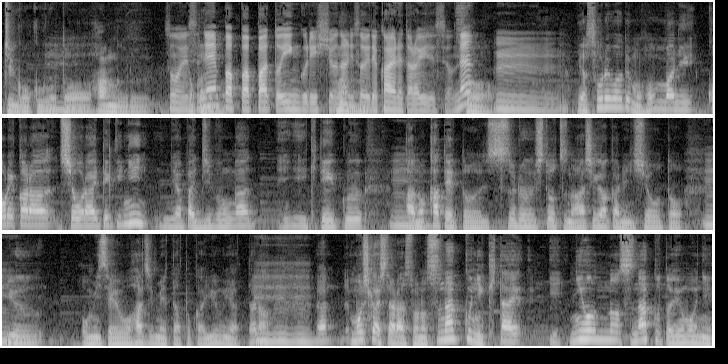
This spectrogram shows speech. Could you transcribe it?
中国語とハングル、そうですね。パッパッパッとイングリッシュなりうん。それで帰れたらいいですよね。そう。うん。いやそれはでもほんまにこれから将来的にやっぱり自分が生きていく、うん。あの糧とする一つの足がかりにしようというお店を始めたとか言うんやったら、うんうんあもしかしたらそのスナックに期待い日本のスナックというものに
